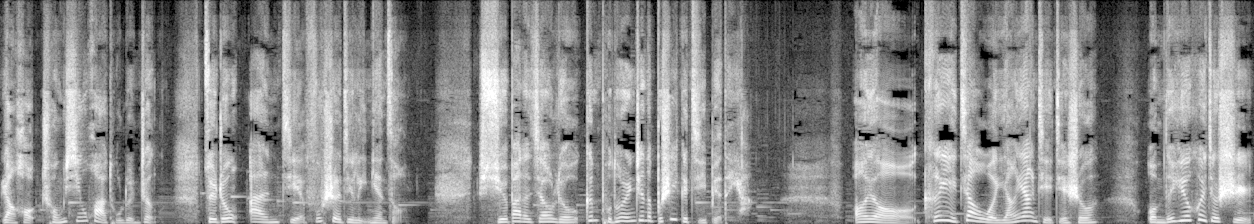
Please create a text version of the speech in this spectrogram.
然后重新画图论证，最终按姐夫设计理念走。学霸的交流跟普通人真的不是一个级别的呀。”网友可以叫我洋洋姐姐说：“我们的约会就是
